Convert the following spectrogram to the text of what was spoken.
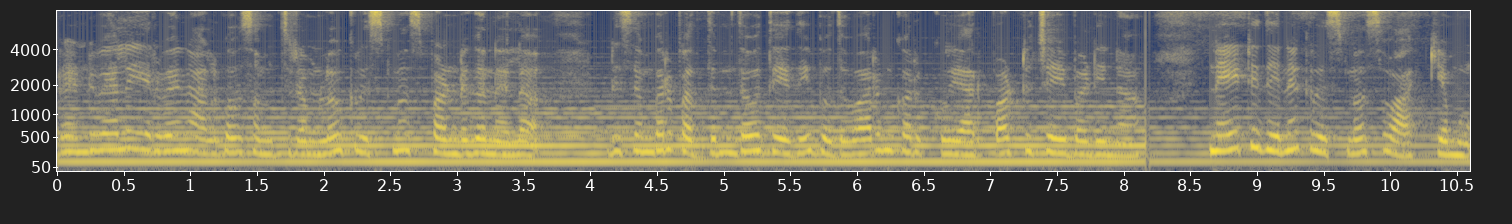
రెండు వేల ఇరవై నాలుగవ సంవత్సరంలో క్రిస్మస్ పండుగ నెల డిసెంబర్ పద్దెనిమిదవ తేదీ బుధవారం కొరకు ఏర్పాటు చేయబడిన నేటి దిన క్రిస్మస్ వాక్యము.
